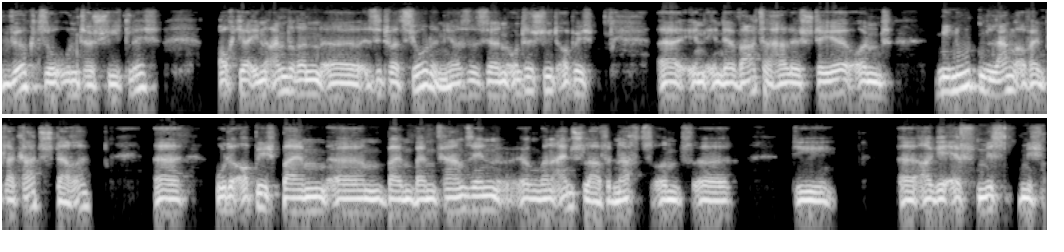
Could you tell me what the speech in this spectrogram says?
wirkt so unterschiedlich, auch ja in anderen äh, Situationen. Ja, es ist ja ein Unterschied, ob ich äh, in, in der Wartehalle stehe und minutenlang auf ein Plakat starre äh, oder ob ich beim, ähm, beim, beim Fernsehen irgendwann einschlafe nachts und äh, die äh, AGF misst mich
